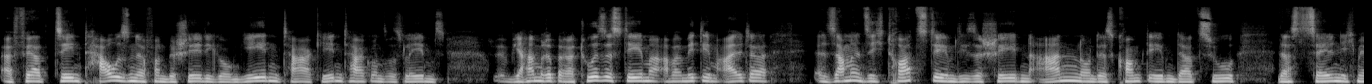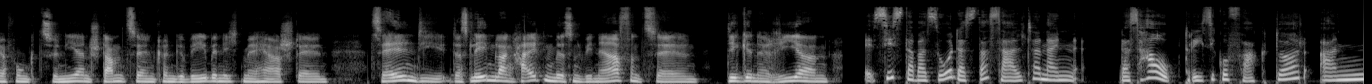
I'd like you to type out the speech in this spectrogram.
erfährt Zehntausende von Beschädigungen jeden Tag, jeden Tag unseres Lebens. Wir haben Reparatursysteme, aber mit dem Alter äh, sammeln sich trotzdem diese Schäden an und es kommt eben dazu, dass Zellen nicht mehr funktionieren, Stammzellen können Gewebe nicht mehr herstellen. Zellen, die das Leben lang halten müssen, wie Nervenzellen, degenerieren. Es ist aber so, dass das Altern ein das Hauptrisikofaktor an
